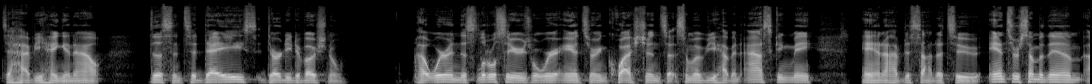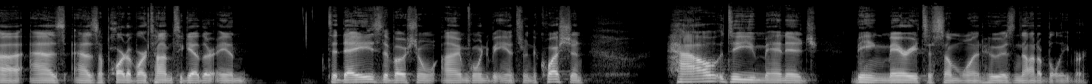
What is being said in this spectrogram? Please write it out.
to have you hanging out. Listen, today's Dirty Devotional uh, we're in this little series where we're answering questions that some of you have been asking me, and I have decided to answer some of them uh, as as a part of our time together. And today's devotional, I'm going to be answering the question: How do you manage being married to someone who is not a believer?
